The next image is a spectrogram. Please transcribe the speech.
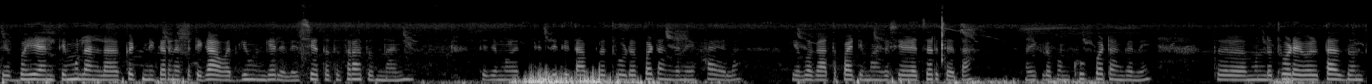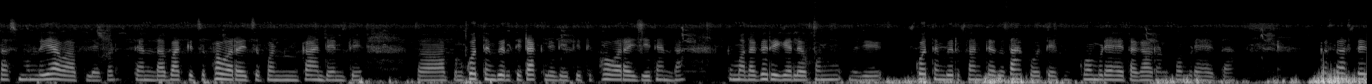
ते भैया आणि ते मुलांना कटणी करण्यासाठी गावात घेऊन गेलेले शेतातच राहतो ना आम्ही. त्याच्यामुळे तिथले तिथं आपलं थोडं पटांगण आहे खायला. हे बघा आता पाठीमागं शेळ्या चरतात इकडं पण खूप पटांगण आहे. तर म्हणलं थोड्या वेळ तास दोन तास म्हणलं यावं आपल्याकडं. त्यांना बाकीचं फवारायचं पण कांदे आणि ते आपण कोथिंबीर ती टाकलेली ती ती फवारायची त्यांना. तुम्हाला घरी गेल्यावर पण म्हणजे कोथिंबीरचं आणि त्याचं दाखवते. कोंबड्या आहेत गारून कोंबड्या आहेत कसं असते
